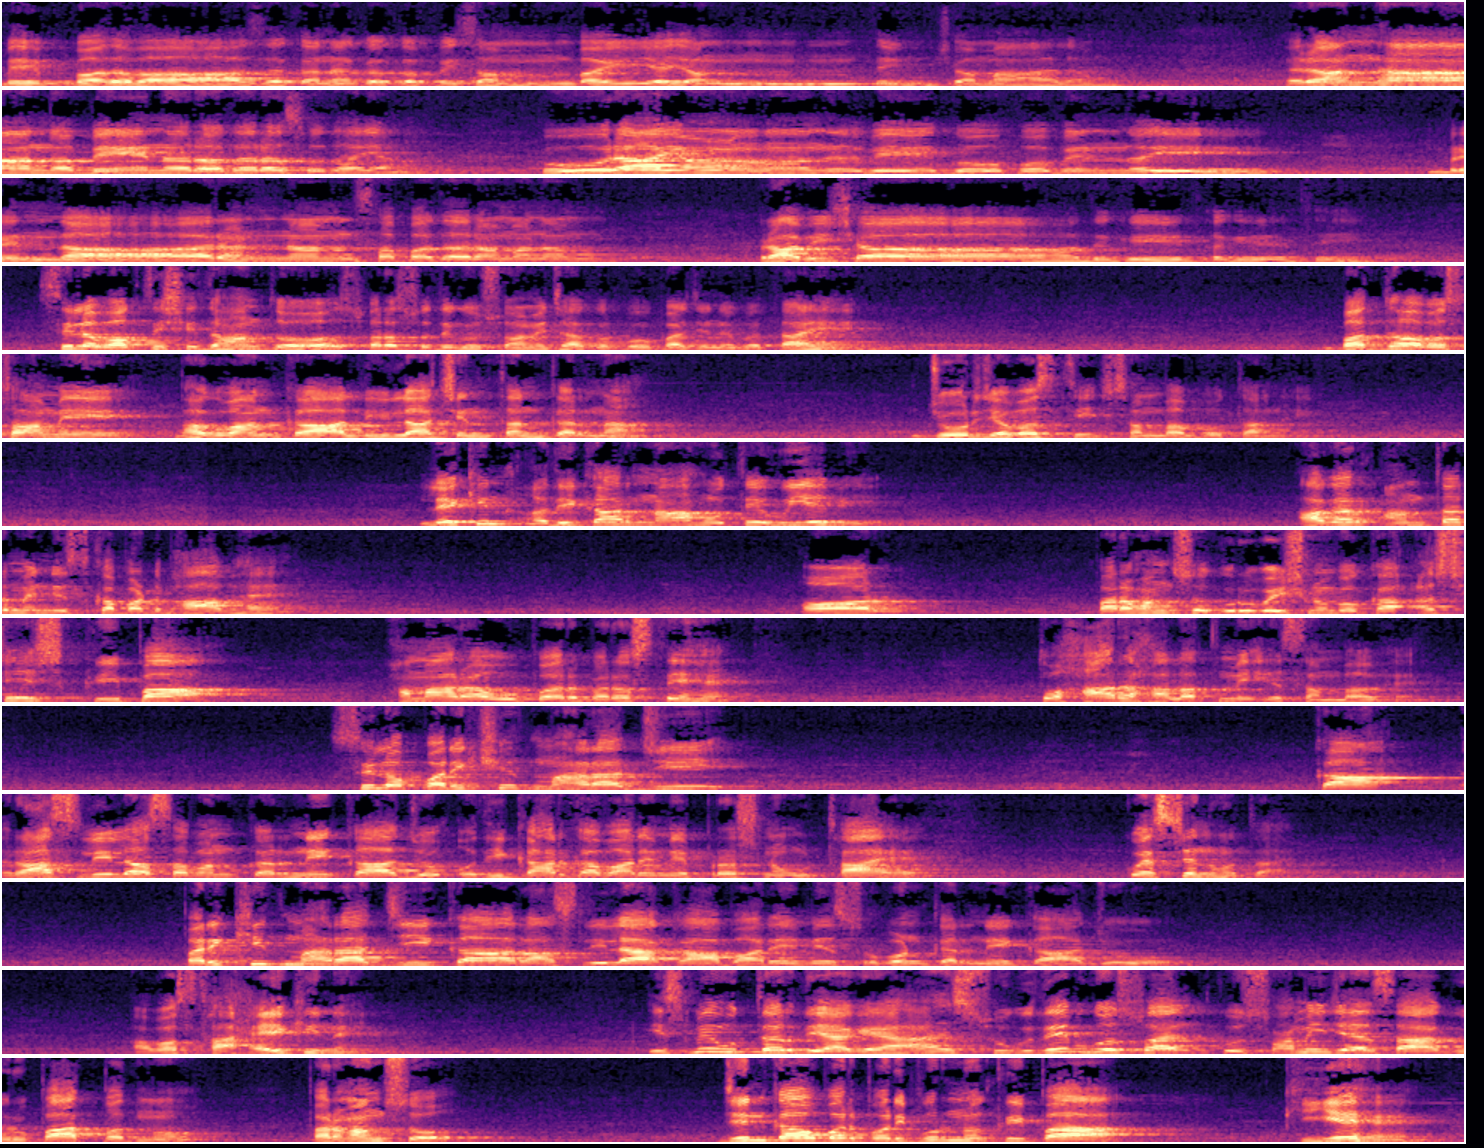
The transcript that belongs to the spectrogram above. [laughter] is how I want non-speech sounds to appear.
बिब्बदवासकनककपिशं वैययन्तीं च मालं। रन्धानबेन रधरसुधया पूरायण वे गोपबिन्दै बृन्दारण्यं सपदरमणं प्राविशाद गीतकीर्ति शिल भक्ति सिद्धांत तो सरस्वती गोस्वामी ठाकुर पोपा जी ने बताए। बद्ध अवस्था में भगवान का लीला चिंतन करना ज़ोर जबस्ती संभव होता नहीं। लेकिन अधिकार ना होते हुए भी, अगर अंतर में निष्कपट भाव है, और परमहंस गुरु वैष्णवों का अशेष कृपा हमारा ऊपर बरसते हैं तो हर हालत में ये संभव है। शिल परीक्षित महाराज जी का रासलीला सवन करने का जो अधिकार का बारे में प्रश्न उठा है क्वेश्चन होता है। परीक्षित महाराज जी का रासलीला का बारे में श्रवण करने का जो अवस्था है कि नहीं, इसमें उत्तर दिया गया है, सुखदेव गोस्वा, गोस्वामी जैसा गुरुपाद पद्मो, परमहंसो, जिनका ऊपर परिपूर्ण कृपा किए हैं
